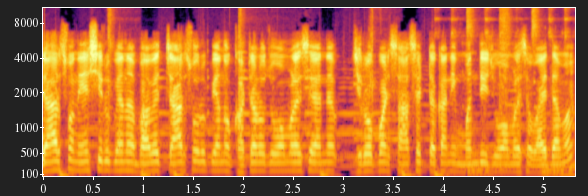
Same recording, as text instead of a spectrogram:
ચારસો એસી રૂપિયાના ભાવે ચારસો રૂપિયાનો ઘટાડો જોવા મળે છે અને ઝીરો પોઈન્ટ સાસઠ ટકાની મંદી જોવા મળે છે વાયદામાં.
